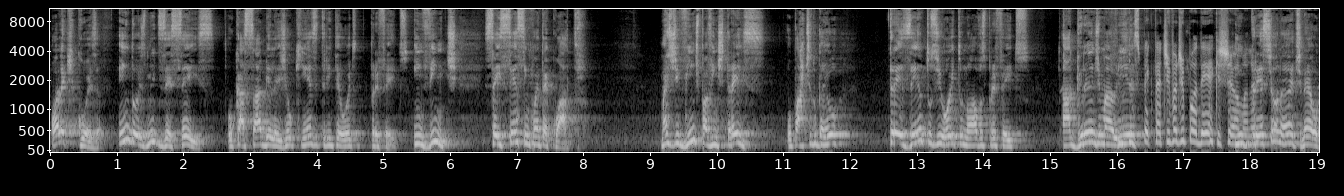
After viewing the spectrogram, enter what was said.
olha que coisa, em 2016, o Kassab elegeu 538 prefeitos. Em 20, 654. Mas de 20 para 23, o partido ganhou 308 novos prefeitos. A grande maioria. Expectativa de poder que chama, Impressionante, né? né? O,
